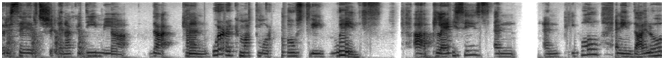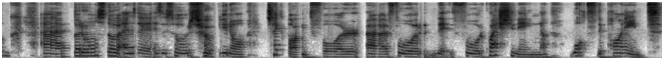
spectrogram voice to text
research and academia that can work much more closely with uh, places and and people and in dialogue, uh, but also as a, as a sort of, you know, checkpoint for, uh, for, the, for questioning what's the point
